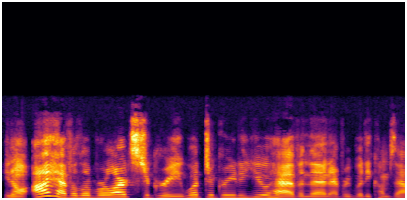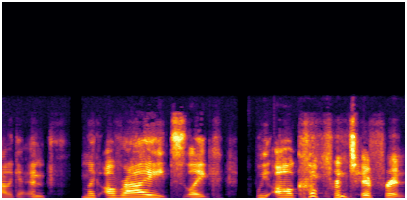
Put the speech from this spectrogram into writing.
you know, I have a liberal arts degree. What degree do you have? And then everybody comes out again. And I'm like, all right, like we all come from different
